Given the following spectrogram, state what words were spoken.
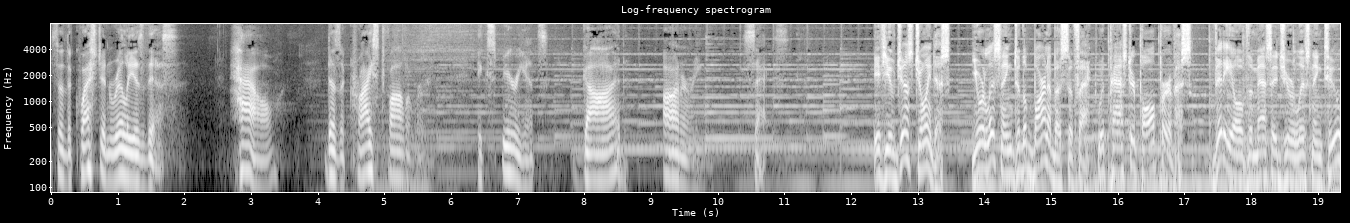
So the question really is this how does a Christ follower experience God honoring sex? If you've just joined us, you're listening to The Barnabas Effect with Pastor Paul Purvis. Video of the message you're listening to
